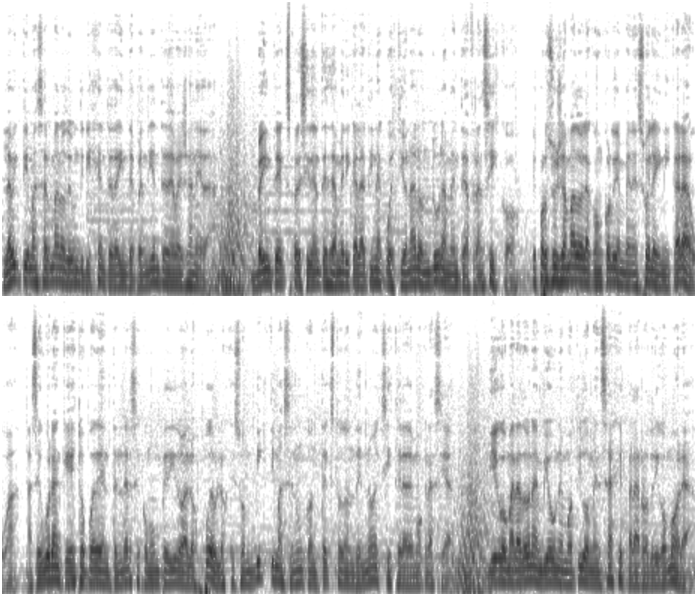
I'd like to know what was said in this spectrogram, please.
La víctima es hermano de un dirigente de Independiente de Avellaneda. Veinte expresidentes de América Latina cuestionaron duramente a Francisco. Es por su llamado a la concordia en Venezuela y Nicaragua. Aseguran que esto puede entenderse como un pedido a los pueblos que son víctimas en un contexto donde no existe la democracia. Diego Maradona envió un emotivo mensaje para Rodrigo Mora.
